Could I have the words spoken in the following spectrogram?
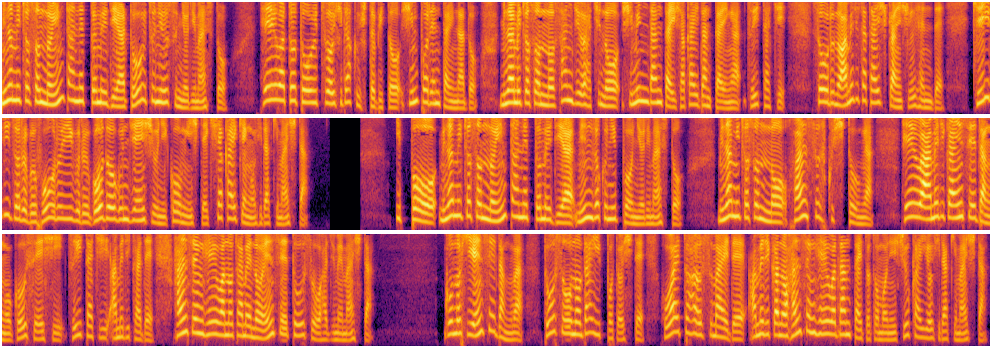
南朝鮮のインターネットメディア統一ニュースによりますと、平和と統一を開く人々、進歩連隊など、南朝鮮の38の市民団体、社会団体が1日、ソウルのアメリカ大使館周辺で、キーリゾルブ・フォール・イーグル合同軍事演習に抗議して記者会見を開きました。一方、南朝鮮のインターネットメディア民族日報によりますと、南朝村のファンス副首相が、平和アメリカ遠征団を構成し、1日アメリカで反戦平和のための遠征闘争を始めました。この日遠征団は、闘争の第一歩として、ホワイトハウス前でアメリカの反戦平和団体と共に集会を開きました。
